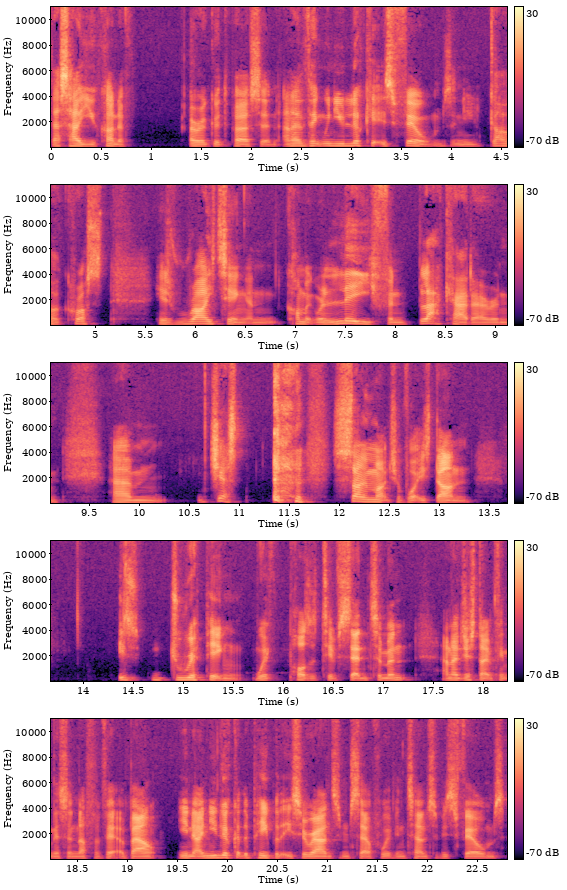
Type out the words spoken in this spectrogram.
that's how you kind of are a good person. And I think when you look at his films and you go across his writing and comic relief and Blackadder and um, just so much of what he's done is dripping with positive sentiment. And I just don't think there's enough of it about. You know, and you look at the people that he surrounds himself with in terms of his films,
